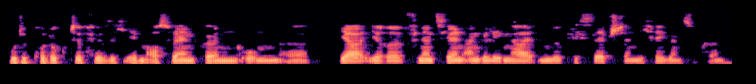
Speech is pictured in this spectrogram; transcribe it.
gute Produkte für sich eben auswählen können, um äh, ja ihre finanziellen Angelegenheiten möglichst selbstständig regeln zu können.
